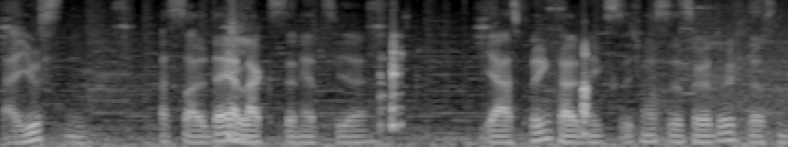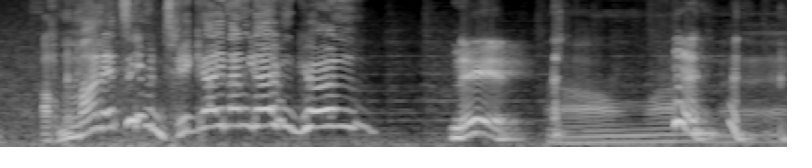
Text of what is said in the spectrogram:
Ja, Houston. Was soll der Lachs denn jetzt hier? Ja, es bringt halt nichts. Ich musste das sogar durchlassen. Ach Mann, hätte ich mit dem Trick rein angreifen können? Nee. Oh Mann, ey.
